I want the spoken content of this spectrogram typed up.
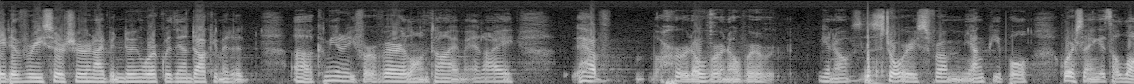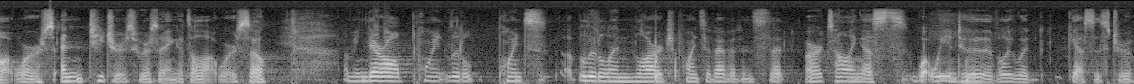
Native researcher, and I've been doing work with the undocumented uh, community for a very long time, and I have heard over and over, you know, stories from young people who are saying it's a lot worse, and teachers who are saying it's a lot worse. So, I mean, they're all point little points, little and large points of evidence that are telling us what we intuitively would guess is true.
